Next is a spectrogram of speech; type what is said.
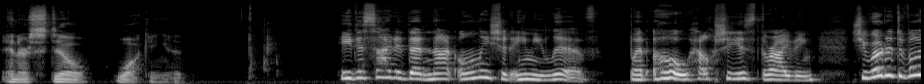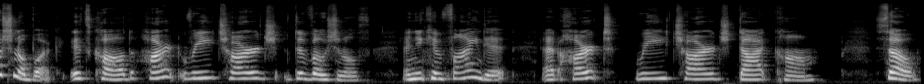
and are still walking it. He decided that not only should Amy live, but oh, how she is thriving. She wrote a devotional book. It's called Heart Recharge Devotionals, and you can find it at heartrecharge.com. So,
